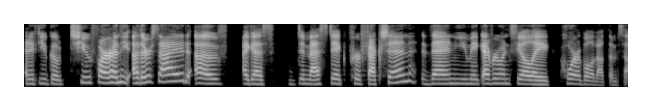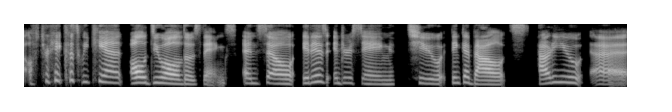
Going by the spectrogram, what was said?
And if you go too far on the other side of, I guess, domestic perfection, then you make everyone feel like horrible about themselves, right? Because we can't all do all of those things. And so it is interesting to think about how do you uh,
